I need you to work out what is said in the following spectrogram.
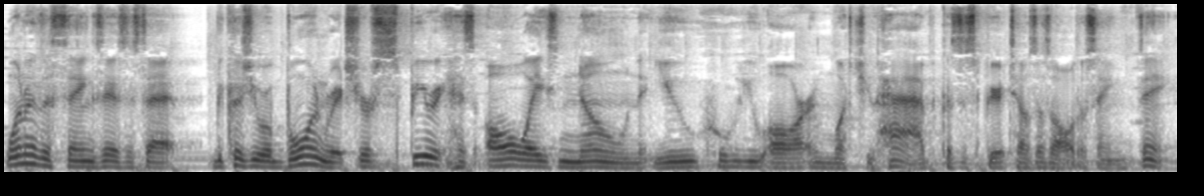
one of the things is, is that because you were born rich, your spirit has always known that you, who you are and what you have, because the spirit tells us all the same thing.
